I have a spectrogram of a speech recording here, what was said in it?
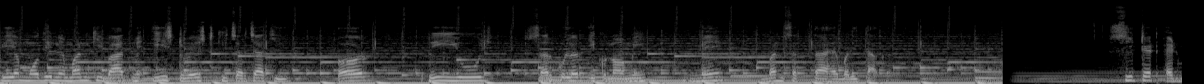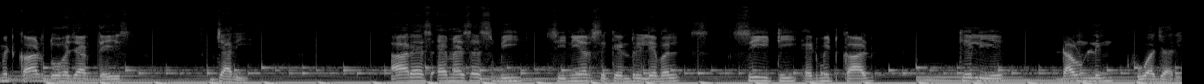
पीएम मोदी ने मन की बात में ईस्ट वेस्ट की चर्चा की और रीयूज सर्कुलर इकोनॉमी में बन सकता है बड़ी ताकत। सी टेट एडमिट कार्ड 2023 जारी। R S M S S B senior secondary level CET admit card के लिए डाउन लिंक हुआ जारी।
